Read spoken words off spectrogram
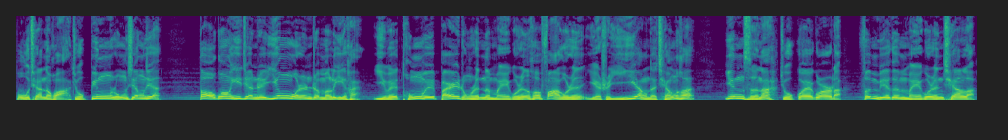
不签的话就兵戎相见。”道光一见这英国人这么厉害，以为同为白种人的美国人和法国人也是一样的强悍，因此呢，就乖乖的分别跟美国人签了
